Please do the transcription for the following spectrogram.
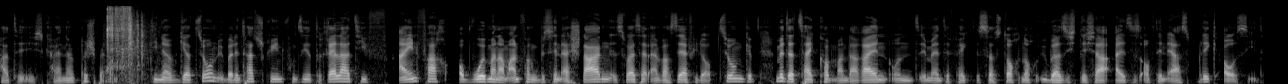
hatte ich keine Beschwerden. Die Navigation über den Touchscreen funktioniert relativ einfach, obwohl man am Anfang ein bisschen erschlagen ist, weil es halt einfach sehr viele Optionen gibt. Mit der Zeit kommt man da rein und im Endeffekt ist das doch noch übersichtlicher, als es auf den ersten Blick aussieht.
